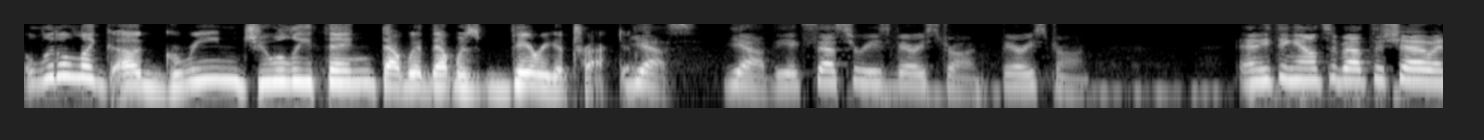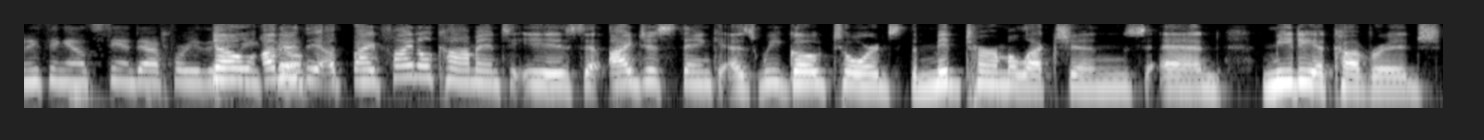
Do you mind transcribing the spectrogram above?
a little like a green jewelry thing that w- that was very attractive. Yes. Yeah. The accessories very strong. Very strong. Anything else about the show? Anything else stand out for you this No, week? other than uh, my final comment is that I just think as we go towards the midterm elections and media coverage,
